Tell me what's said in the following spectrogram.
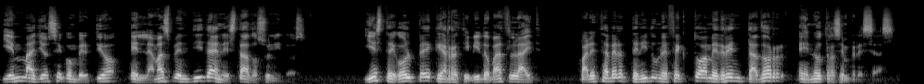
y en mayo se convirtió en la más vendida en Estados Unidos. Y este golpe que ha recibido Bud Light parece haber tenido un efecto amedrentador en otras empresas.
